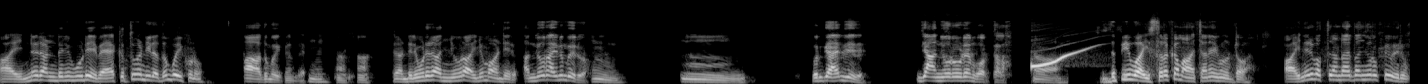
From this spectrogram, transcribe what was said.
ആ ഇന്ന് രണ്ടിനും കൂടി ബാക്കത്ത് വേണ്ടിയില്ല. അതും പോയിക്കണു ആ അതും പോയിക്കണ്ടേ. രണ്ടിനും കൂടി ഒരു അഞ്ഞൂറ് അതിനും വേണ്ടി വരും. അഞ്ഞൂറ് അതിനും വരുമോ. ഒരു കാര്യം ചെയ്യ്. ഇത് അഞ്ഞൂറ് കൂടെ പുറത്തളാം ഇതിപ്പോ ഈ വൈസറൊക്കെ മാറ്റാനായിരുന്നു കേട്ടോ. അതിനൊരു പത്ത് രണ്ടായിരത്തി അഞ്ഞൂറ് വരും.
